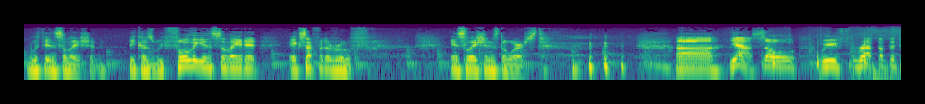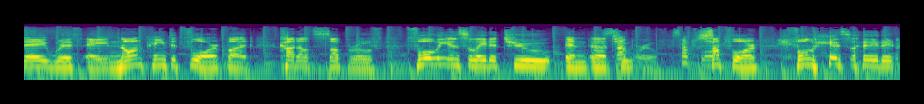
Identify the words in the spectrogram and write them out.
with insulation because we fully insulated except for the roof. Insulation is the worst. uh, yeah, so we've wrapped up the day with a non-painted floor but cut out subroof, fully insulated to and uh, to Subroof. Subfloor. subfloor, fully insulated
